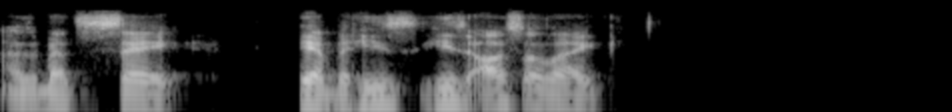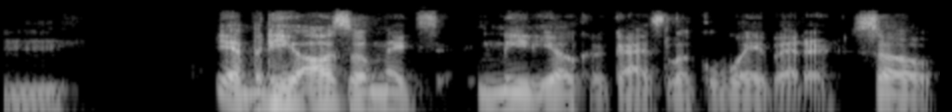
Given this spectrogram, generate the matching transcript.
I was about to say, yeah, but he's he's also like, mm, yeah, but he also makes mediocre guys look way better. So,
